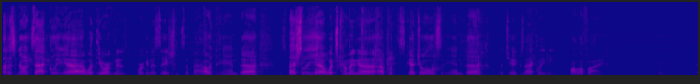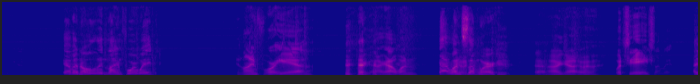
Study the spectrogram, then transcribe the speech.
let us know exactly uh, what the organiz- organization's about, and especially what's coming up with the schedules and what you exactly need to qualify. I think you have an old inline four, Wade. In line four, yeah. I, I got one. Got one Yeah. somewhere. I got. Uh, what's the age limit? I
